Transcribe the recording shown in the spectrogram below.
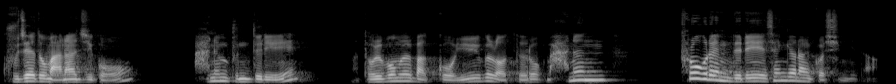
구제도 많아지고 많은 분들이 돌봄을 받고 유익을 얻도록 많은 프로그램들이 생겨날 것입니다.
